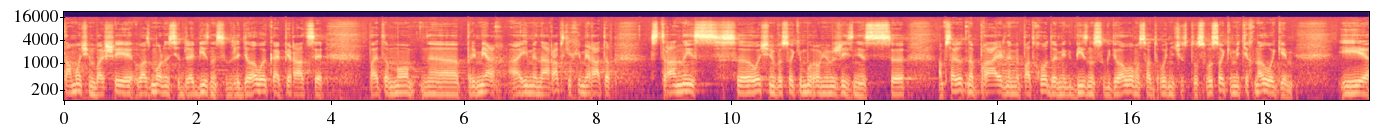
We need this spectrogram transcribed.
Там очень большие возможности для бизнеса, для деловой кооперации. Поэтому э, пример а именно Арабских Эмиратов страны с очень высоким уровнем жизни, с абсолютно правильными подходами к бизнесу, к деловому сотрудничеству, с высокими технологиями. И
